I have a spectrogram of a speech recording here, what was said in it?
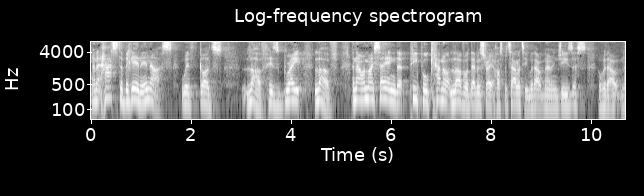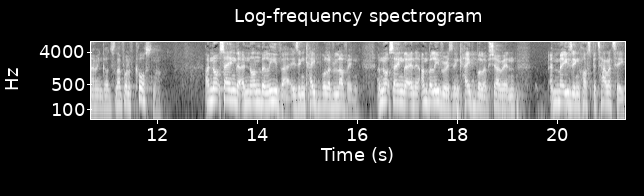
And it has to begin in us with God's love, his great love. And now, am I saying that people cannot love or demonstrate hospitality without knowing Jesus or without knowing God's love? Well, of course not. I'm not saying that a non believer is incapable of loving. I'm not saying that an unbeliever is incapable of showing amazing hospitality.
